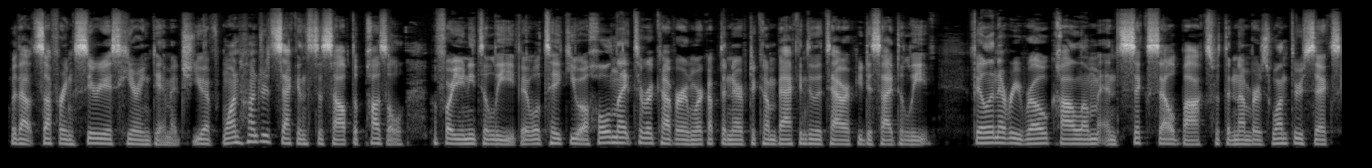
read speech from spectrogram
without suffering serious hearing damage. You have 100 seconds to solve the puzzle before you need to leave. It will take you a whole night to recover and work up the nerve to come back into the tower if you decide to leave. Fill in every row, column, and six cell box with the numbers 1 through 6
